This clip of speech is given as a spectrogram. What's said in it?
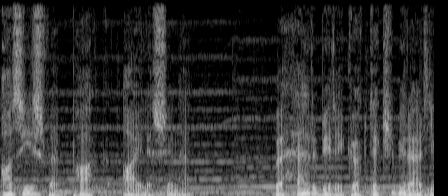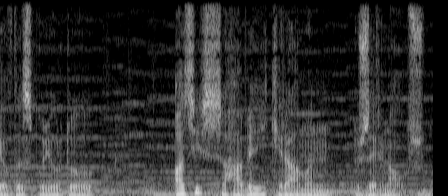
aziz ve pak ailesine ve her biri gökteki birer yıldız buyurduğu aziz sahabe-i kiramın üzerine olsun.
